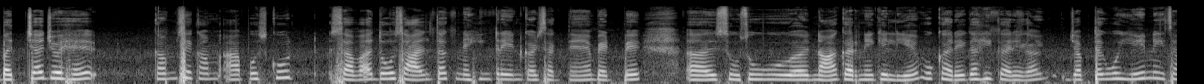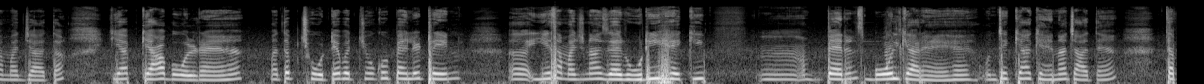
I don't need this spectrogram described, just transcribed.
बच्चा जो है कम से कम आप उसको सवा दो साल तक नहीं ट्रेन कर सकते हैं बेड पे सूसू ना करने के लिए। वो करेगा ही करेगा। जब तक वो ये नहीं समझ जाता कि आप क्या बोल रहे हैं। मतलब छोटे बच्चों को पहले ट्रेन ये समझना ज़रूरी है कि पेरेंट्स बोल क्या रहे हैं, उनसे क्या कहना चाहते हैं। तब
